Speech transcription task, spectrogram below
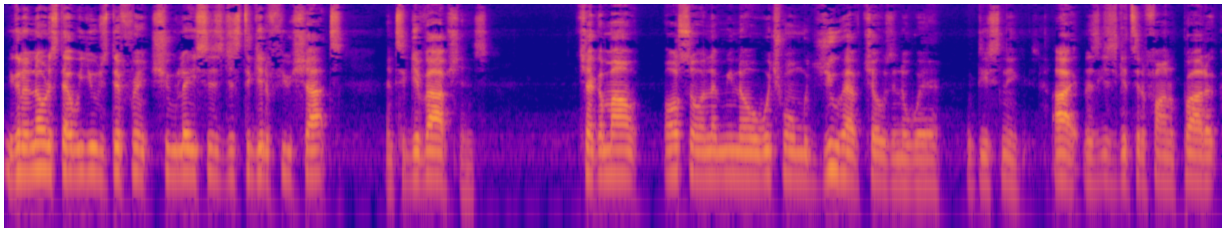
You're going to notice that we use different shoelaces just to get a few shots and to give options. Check them out also and let me know which one would you have chosen to wear with these sneakers. All right, let's just get to the final product.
